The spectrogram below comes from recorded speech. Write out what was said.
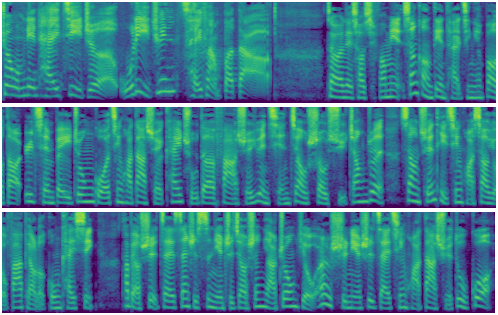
中央我们电台记者吴丽君采访报道。在外电消息方面，香港电台今天报道，日前被中国清华大学开除的法学院前教授许章润，向全体清华校友发表了公开信。他表示，在三十四年执教生涯中，有二十年是在清华大学度过。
